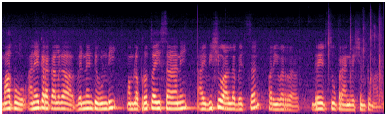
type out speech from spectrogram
మాకు అనేక రకాలుగా వెన్నంటి ఉండి మమ్మల్ని ప్రోత్సహిస్తారని I wish you all the best sir for your great super anniversary to మారా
